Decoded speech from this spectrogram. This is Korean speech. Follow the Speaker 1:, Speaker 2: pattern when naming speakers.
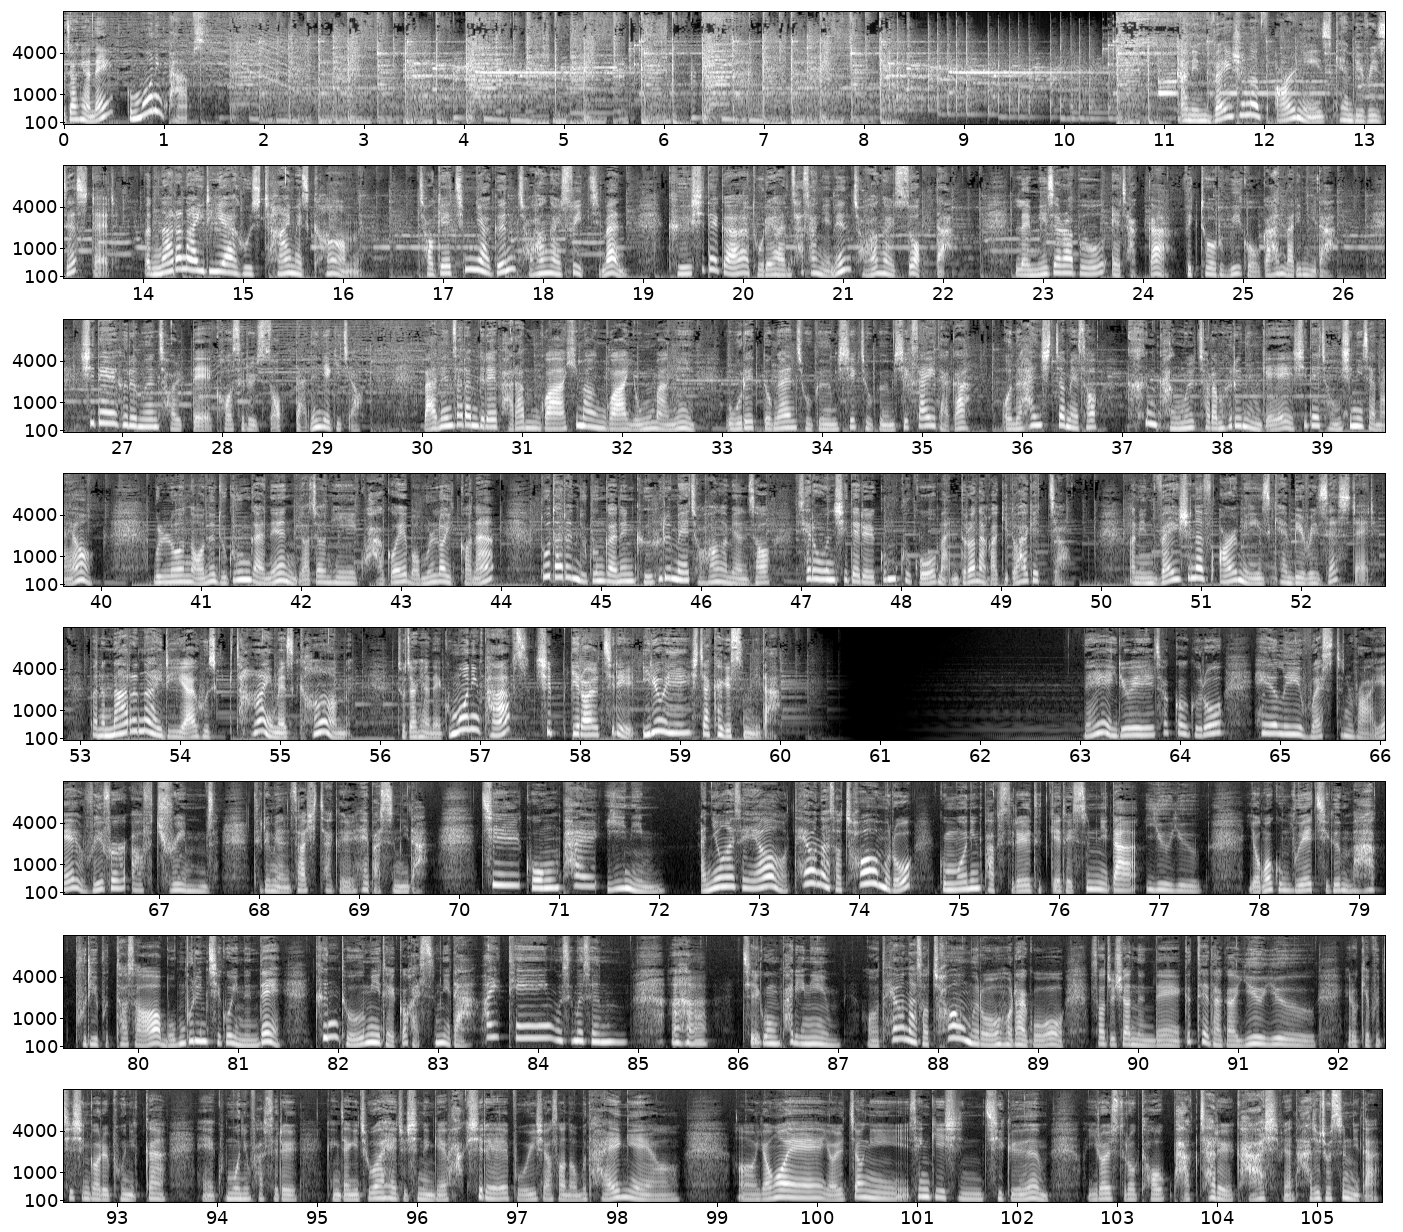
Speaker 1: 조정현의 Good Morning Pops. An invasion of armies can be resisted, but not an idea whose time has come. 적의 침략은 저항할 수 있지만 그 시대가 도래한 사상에는 저항할 수 없다. 레 미제라블의 작가 빅토르 위고가 한 말입니다. 시대의 흐름은 절대 거스를 수 없다는 얘기죠. 많은 사람들의 바람과 희망과 욕망이 오랫동안 조금씩 조금씩 쌓이다가 어느 한 시점에서 큰 강물처럼 흐르는 게 시대 정신이잖아요. 물론 어느 누군가는 여전히 과거에 머물러 있거나 또 다른 누군가는 그 흐름에 저항하면서 새로운 시대를 꿈꾸고 만들어 나가기도 하겠죠. An invasion of armies can be resisted, but not an idea whose time has come. 조정현의 굿모닝 팝스 11월 7일 일요일 시작하겠습니다. 네, 일요일 첫 곡으로 Hayley Westenra의 River of Dreams 들으면서 시작을 해봤습니다. 7082님. 안녕하세요. 태어나서 처음으로 굿모닝 팝스를 듣게 됐습니다. 유유. 영어 공부에 지금 막 불이 붙어서 몸부림치고 있는데 큰 도움이 될 것 같습니다. 화이팅! 웃음 웃음. 아하. 7082님, 어, 태어나서 처음으로 라고 써주셨는데, 끝에다가 유유 이렇게 붙이신 거를 보니까, 예, 굿모닝 팝스를 굉장히 좋아해 주시는 게 확실해 보이셔서 너무 다행이에요. 어, 영어에 열정이 생기신 지금, 이럴수록 더욱 박차를 가하시면 아주 좋습니다.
